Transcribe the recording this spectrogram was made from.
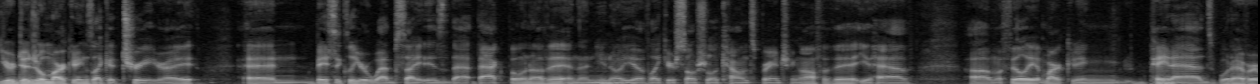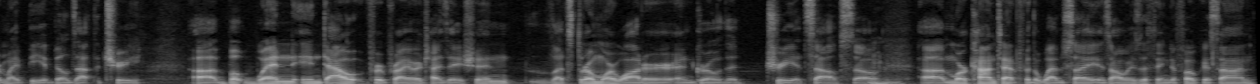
your digital marketing's like a tree, right? And basically, your website is that backbone of it. And then, you know, you have like your social accounts branching off of it. You have um, affiliate marketing, paid ads, whatever it might be. It builds out the tree. Uh, but when in doubt for prioritization, let's throw more water and grow the tree itself. So, uh, more content for the website is always a thing to focus on.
